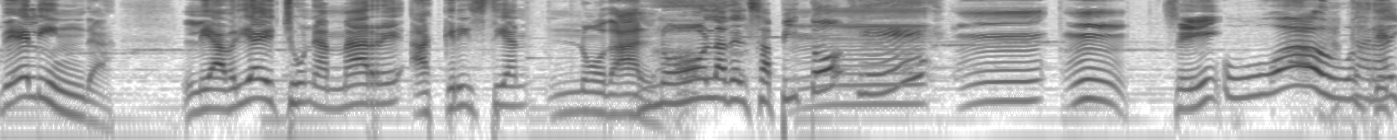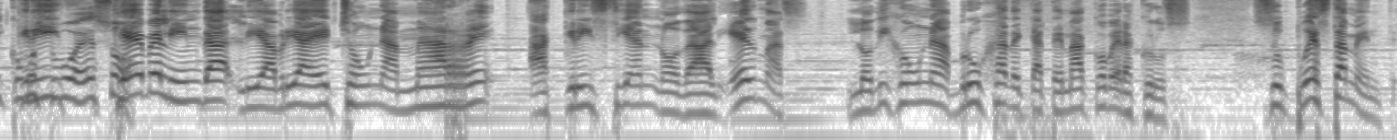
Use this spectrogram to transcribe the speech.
Belinda, le habría hecho un amarre a Cristian Nodal. No, la del sapito. ¿Qué? Mm, mm, sí. ¡Wow! Caray, Que ¿cómo estuvo eso? Que Belinda le habría hecho un amarre a Cristian Nodal. Es más, lo dijo una bruja de Catemaco, Veracruz. Supuestamente.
